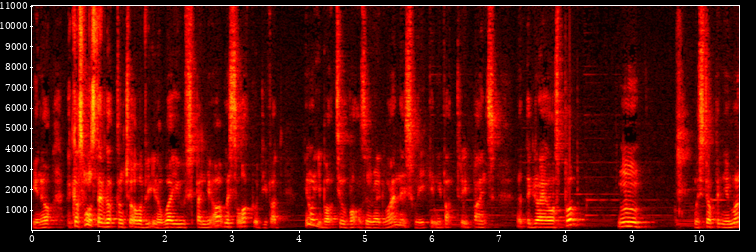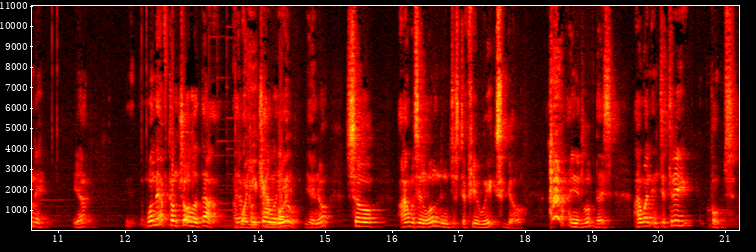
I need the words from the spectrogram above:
you know, because once they've got control of it, you know, where you spend your. Oh, Mr. Lockwood, you've had, you know, you bought two bottles of red wine this week, and you've had three pints at the Grey Horse pub. Hmm, we're stopping your money, yeah when they have control of that, they of have control you of you, yeah. you know. So I was in London just a few weeks ago, and you'd love this. I went into three pubs.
